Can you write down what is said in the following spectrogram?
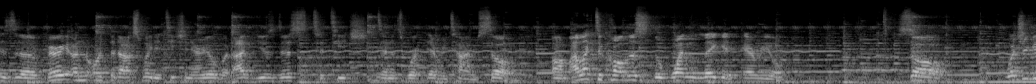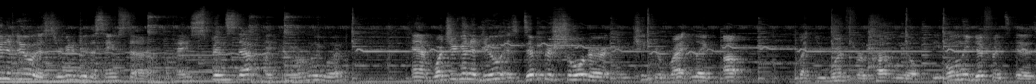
is a very unorthodox way to teach an aerial, but I've used this to teach and it's worked every time. So um, I like to call this the one-legged aerial. So what you're gonna do is you're gonna do the same setup, okay? Spin step like you normally would. And what you're gonna do is dip your shoulder and kick your right leg up like you would for a cartwheel. The only difference is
